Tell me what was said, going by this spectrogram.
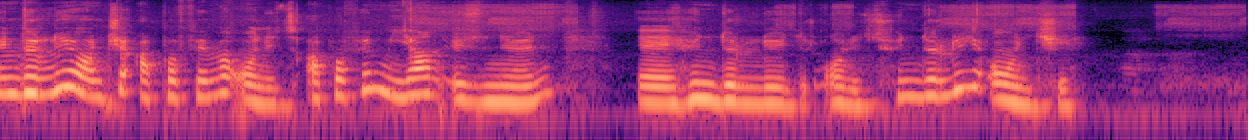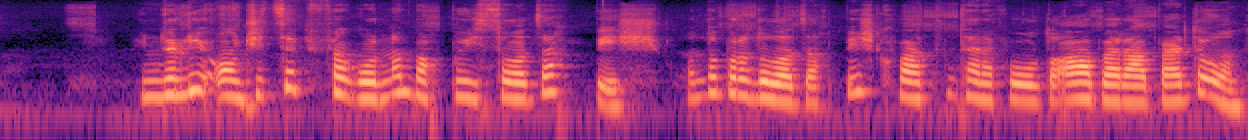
hündürlüyü 12, apofemi 13. Apofem yan üzünün e, hündürlüyüdür 13. Hündürlüyü 12. Hündürlüyü 12 isə Pifagordan bax bu hissə olacaq 5. Onda burada olacaq 5. Kvadratın tərəfi oldu A bərabərdir 10.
